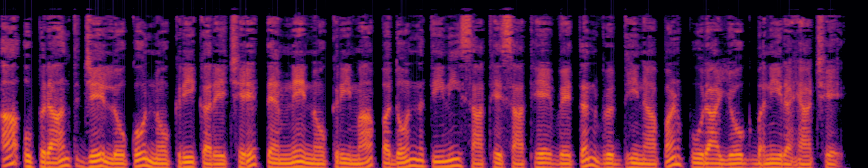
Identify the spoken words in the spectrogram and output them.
આ ઉપરાંત જે લોકો નોકરી કરે છે, તેમને નોકરીમાં પદોન્નતિની સાથે સાથે વેતન વૃદ્ધિના પણ પૂરા યોગ બની રહ્યા છે.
